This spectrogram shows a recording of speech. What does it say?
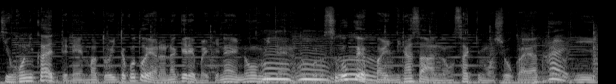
基本に帰ってね、まあどういったことをやらなければいけないの？みたいなところ、うんうんすごくやっぱり皆さんあのさっきも紹介あったように、も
